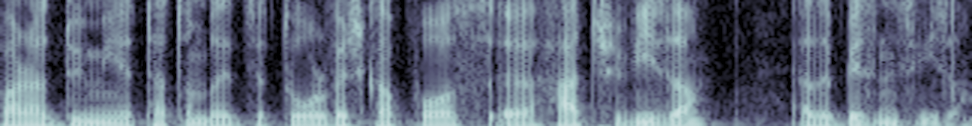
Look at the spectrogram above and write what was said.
para 2018 dhjetor, veç ka pas e, haxh visa edhe business visa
